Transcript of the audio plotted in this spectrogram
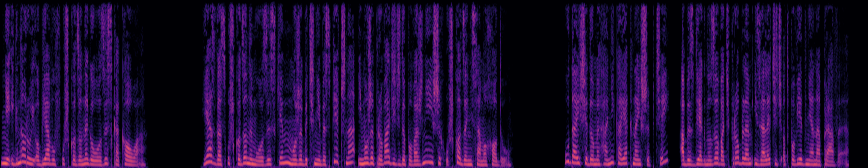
nie ignoruj objawów uszkodzonego łozyska koła. Jazda z uszkodzonym łozyskiem może być niebezpieczna i może prowadzić do poważniejszych uszkodzeń samochodu. Udaj się do mechanika jak najszybciej, aby zdiagnozować problem i zalecić odpowiednia naprawę.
